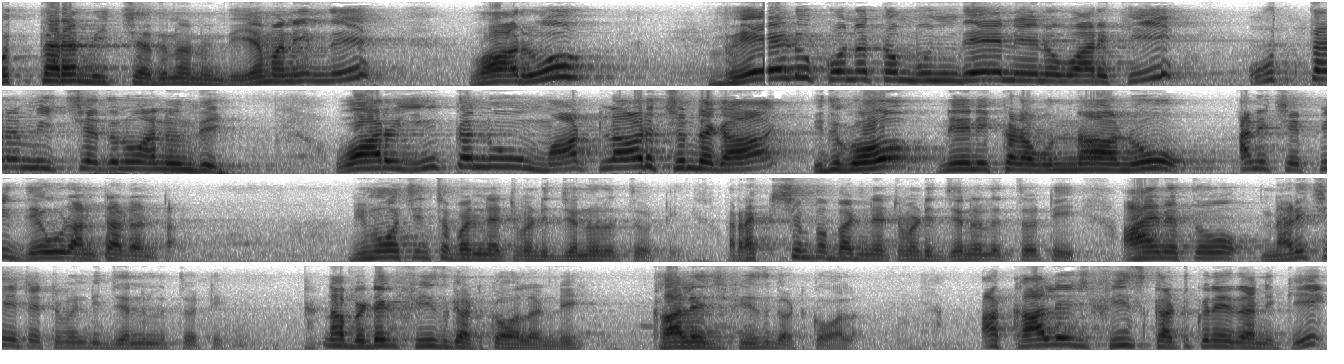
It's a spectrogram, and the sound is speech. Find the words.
ఉత్తరం ఇచ్చేదననుంది ఏమనింది? వారు వేడుకొనక ముందే నేను వారికి ఉత్తరం ఇచ్చేదను అని ఉంది. వారు ఇంకను మాట్లాడుచుండగా ఇదిగో నేను ఇక్కడ ఉన్నాను అని చెప్పి దేవుడు అంటాడంట. విమోచించబడినటువంటి జనులతోటి రక్షింపబడినటువంటి జనులతోటి ఆయనతో నడిచేటటువంటి జనులతోటి. నా బిడ్డకి ఫీజు కట్టుకోవాలండి. కాలేజ్ ఫీజు కట్టుకోవాలి? ఆ కాలేజ్ ఫీజు కట్టుకునేదానికి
